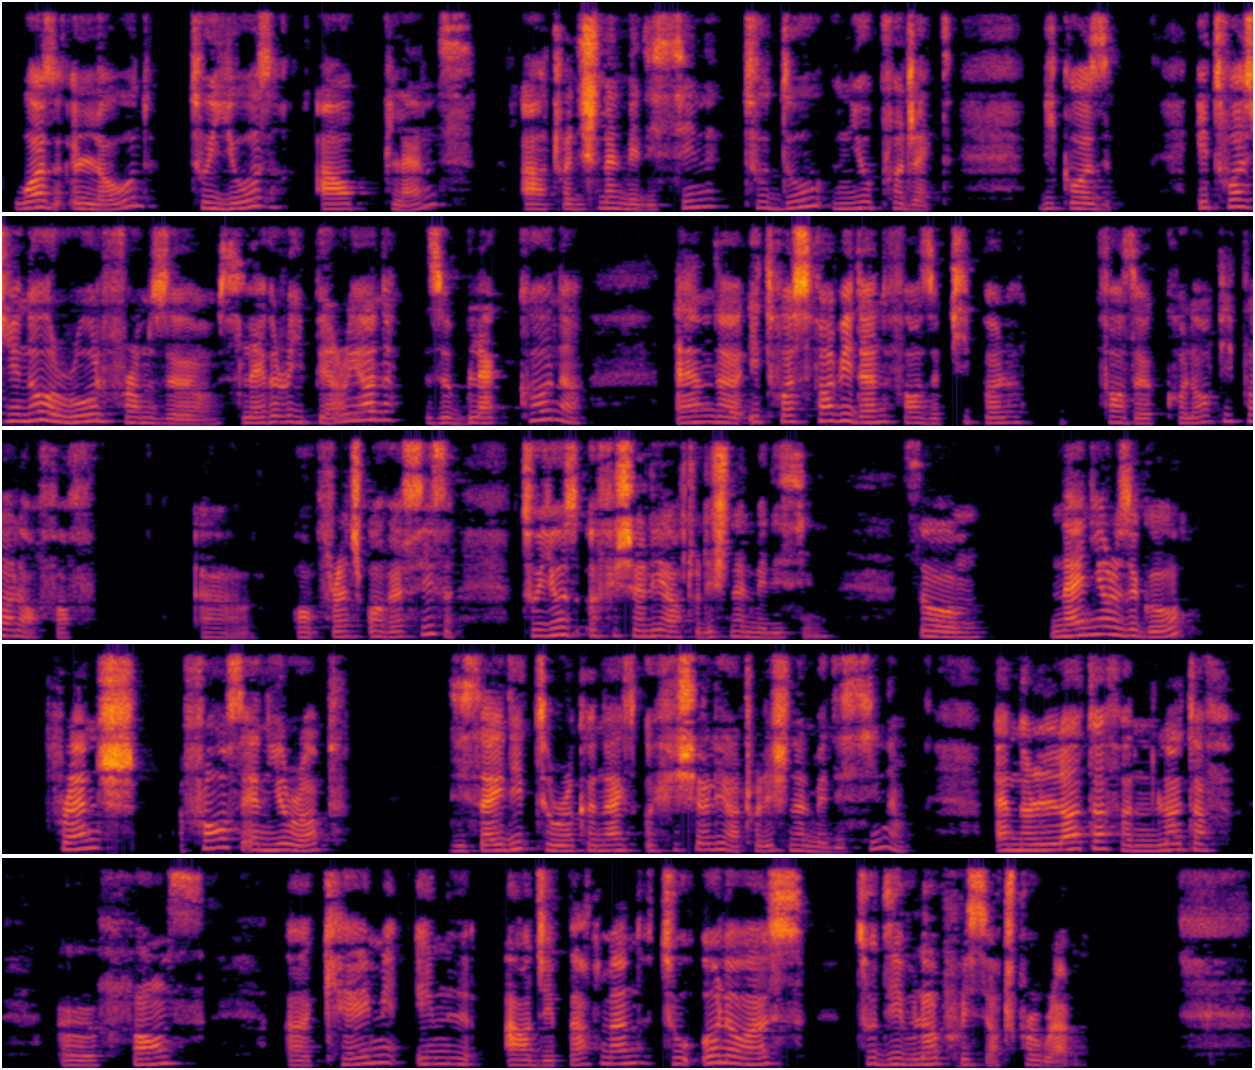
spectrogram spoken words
was allowed to use our plants, our traditional medicine to do new project because it was, you know, a rule from the slavery period, the black code, and uh, it was forbidden for the people, for the color people or for uh, or French overseas to use officially our traditional medicine. So nine years ago, French, France and Europe decided to recognize officially our traditional medicine, and a lot of a lot of uh, funds uh, came in our department to allow us to develop research program.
